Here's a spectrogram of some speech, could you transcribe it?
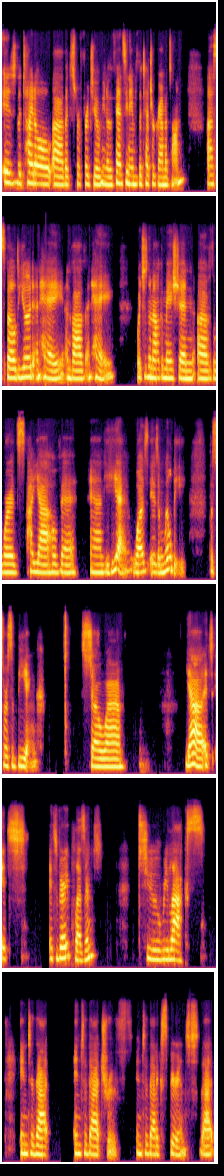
is the title uh, that's referred to, you know, the fancy name is the Tetragrammaton, uh, spelled Yud and Hey and Vav and Hey, which is an amalgamation of the words Haya, Hove, and Yihye was, is, and will be the source of being. So uh, yeah, it's it's it's very pleasant to relax into that into that truth, into that experience that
